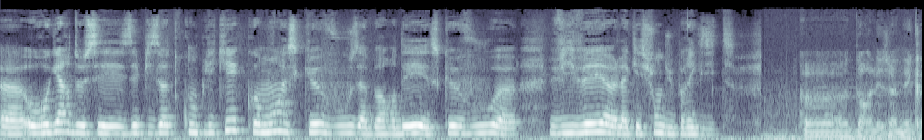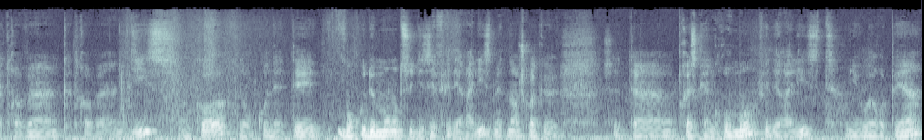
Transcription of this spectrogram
au regard de ces épisodes compliqués, comment est-ce que vous abordez, est-ce que vous vivez la question du Brexit? Euh, dans les années 80-90 encore. Donc on était, beaucoup de monde se disait fédéraliste. Maintenant, je crois que c'est un, presque un gros mot, fédéraliste, au niveau européen.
